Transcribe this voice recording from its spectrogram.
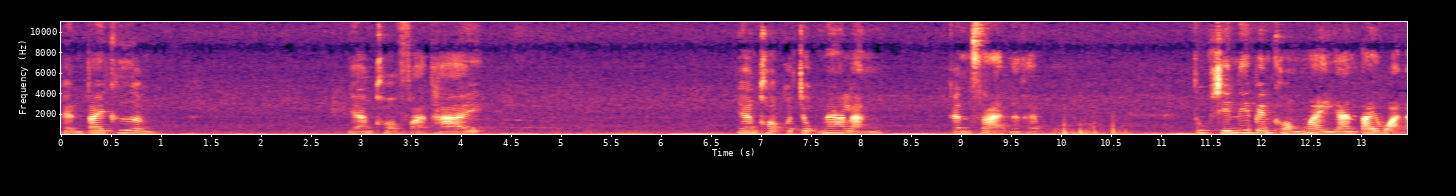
แผ่นใต้เครื่อง ยางขอบฝาท้าย ยางขอบกระจกหน้าหลัง กันสาดนะครับ ทุกชิ้นนี้เป็นของใหม่งานไต้หวัน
